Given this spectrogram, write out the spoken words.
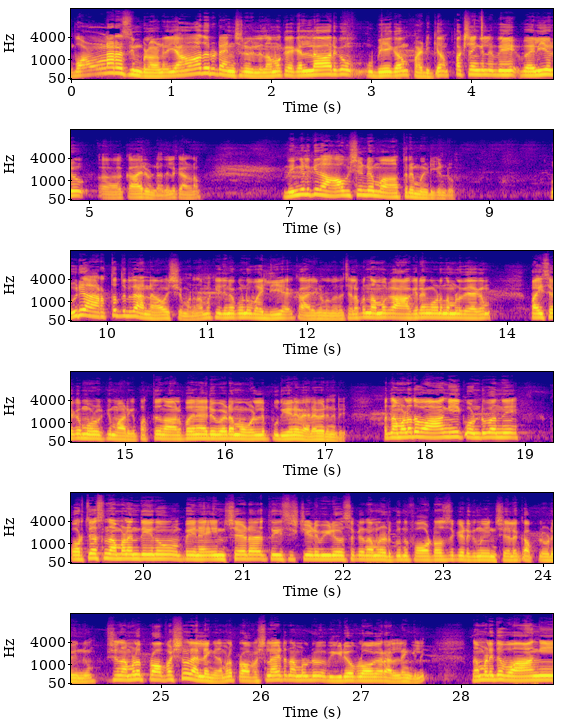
വളരെ സിമ്പിളാണ് യാതൊരു ടെൻഷനും ഇല്ല. നമുക്ക് എല്ലാവർക്കും ഉപയോഗിക്കാം പഠിക്കാം. പക്ഷേ എങ്കിലും വലിയൊരു കാര്യമുണ്ട്. അതിൽ കാരണം നിങ്ങൾക്കിത് ആവശ്യമുണ്ടെങ്കിൽ മാത്രമേ മേടിക്കണ്ടൂ? ഒരു അർത്ഥത്തിൽ ഇത് അനാവശ്യമാണ്. നമുക്ക് ഇതിനെക്കൊണ്ട് വലിയ കാര്യങ്ങളൊന്നുമില്ല. ചിലപ്പോൾ നമുക്ക് ആഗ്രഹം കൊണ്ട് നമ്മൾ വേഗം പൈസയൊക്കെ മുഴക്കി മാറിക്കും. പത്ത് നാൽപ്പതിനായിരം രൂപയുടെ മുകളിൽ പുതിയ വില വരുന്നുണ്ട്. അപ്പം നമ്മളത് വാങ്ങി കൊണ്ടുവന്ന് കുറച്ച് ദിവസം നമ്മൾ എന്ത് ചെയ്യുന്നു? പിന്നെ ഇൻസ്റ്റയുടെ ത്രീ സിക്സ്റ്റിയുടെ വീഡിയോസൊക്കെ നമ്മൾ എടുക്കുന്നു ഫോട്ടോസൊക്കെ എടുക്കുന്നു ഇൻസ്റ്റയിലൊക്കെ അപ്ലോഡ് ചെയ്യുന്നു. പക്ഷേ നമ്മൾ പ്രൊഫഷണൽ അല്ലെങ്കിൽ നമ്മൾ പ്രൊഫഷണലായിട്ട് നമ്മളൊരു വീഡിയോ ബ്ലോഗർ അല്ലെങ്കിൽ നമ്മളിത് വാങ്ങി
